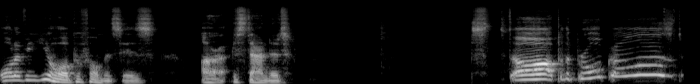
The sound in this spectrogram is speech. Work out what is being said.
all of your performances are up to standard. Stop the broadcast.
